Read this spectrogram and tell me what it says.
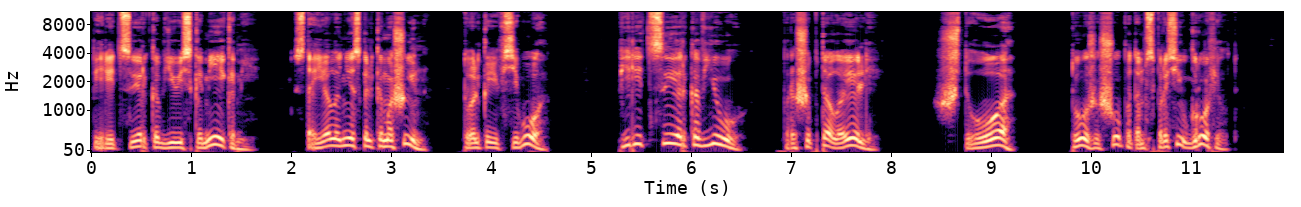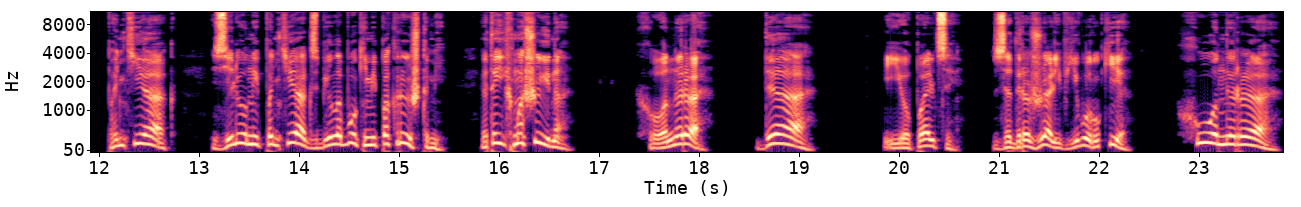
Перед церковью и скамейками стояло несколько машин, только и всего. «Перед церковью!» — прошептала Элли. «Что?» — тоже шепотом спросил Грофилд. «Понтиак! Зеленый понтиак с белобокими покрышками! Это их машина!» «Хоннера?» «Да!» Ее пальцы задрожали в его руке. «Хоннера!»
